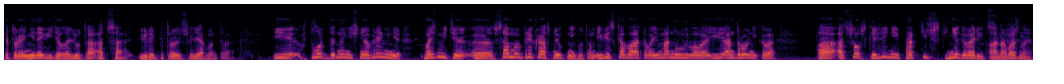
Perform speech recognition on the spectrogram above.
которая ненавидела люто отца Юрия Петровича Лермонтова, и вплоть до нынешнего времени возьмите э, самую прекрасную книгу, там и Висковатого, и Мануилова, и Андроникова, о отцовской линии практически не говорится. А она важная?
